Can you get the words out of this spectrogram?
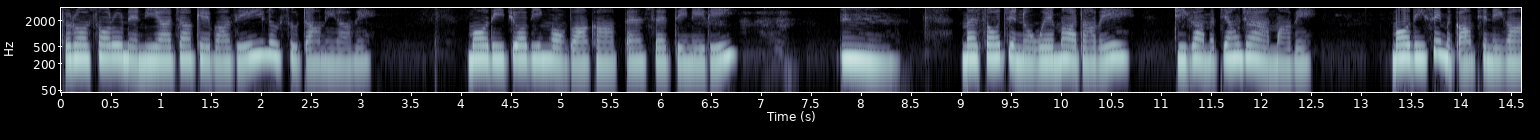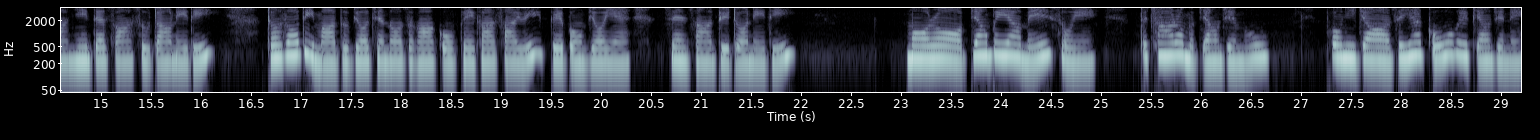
တော်တော်စောတို့နဲ့နေရာကျခဲ့ပါစေလို့ဆုတောင်းနေတာပဲမော်သည်ပြောပြီးငုံသွားကပန်းဆက်တည်နေသည်อืมမတ်စောကျင်တို့ဝယ်မှသာပဲဒီကမပြောင်းကြရမှာပဲ မော်သည်စိတ်မကောင်းဖြစ်နေကငြိမ်သက်စွာဆုတောင်းနေသည်ဒေါ်စောတီမှသူပြောချင်သောစကားကိုဘေကားစား၍ဘေပုံပြောရန်စဉ်းစားတွေ့တော်နေသည်မော်တော့ပြောင်းပေးရမယ်ဆိုရင်တခြားတော့မပြောင်းခြင်းဘူးဖုန်ကြီးကြောင့်ဇရက်ကိုပဲပြောင်းခြင်းနေ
